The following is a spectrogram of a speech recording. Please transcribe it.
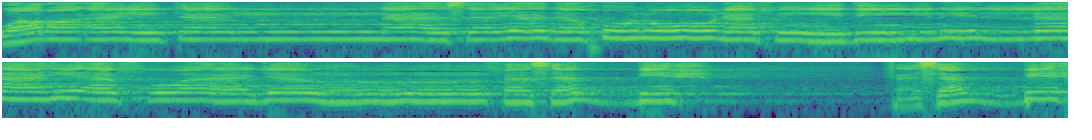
ورأيت الناس يدخلون في دين الله أفواجا فسبح فسبح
